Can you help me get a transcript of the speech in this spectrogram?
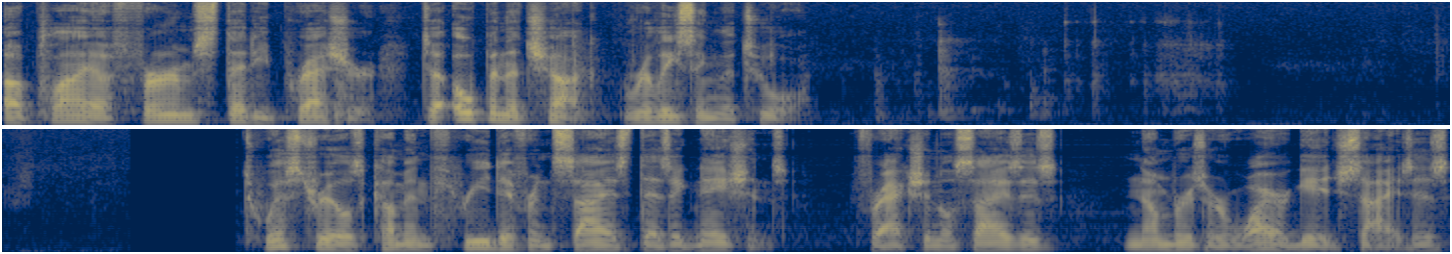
Apply a firm, steady pressure to open the chuck, releasing the tool. Twist drills come in three different size designations, fractional sizes, numbers or wire gauge sizes,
